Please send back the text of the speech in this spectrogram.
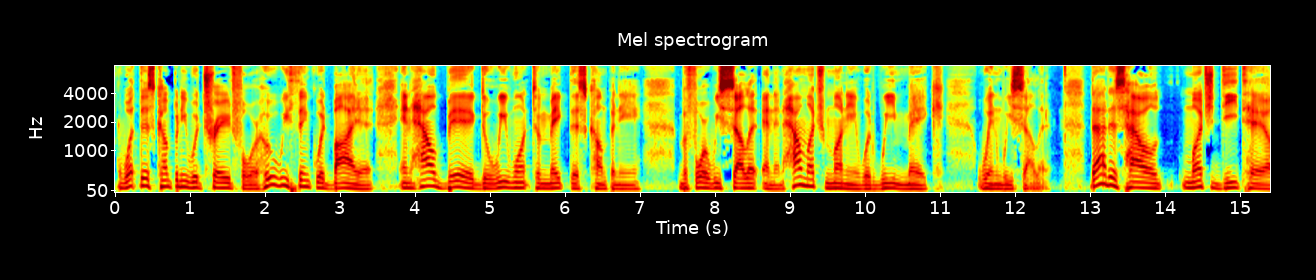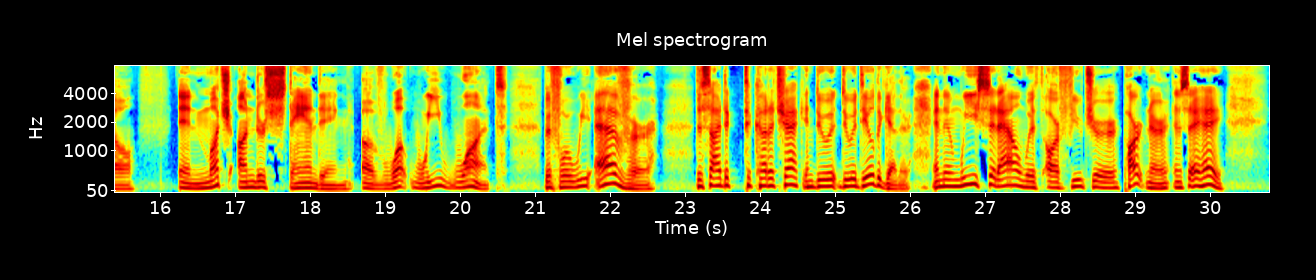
what this company would trade for, who we think would buy it, and how big do we want to make this company before we sell it, and then how much money would we make when we sell it. That is how much detail and much understanding of what we want before we ever decide to, to cut a check and do it do a deal together. And then we sit down with our future partner and say, hey,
